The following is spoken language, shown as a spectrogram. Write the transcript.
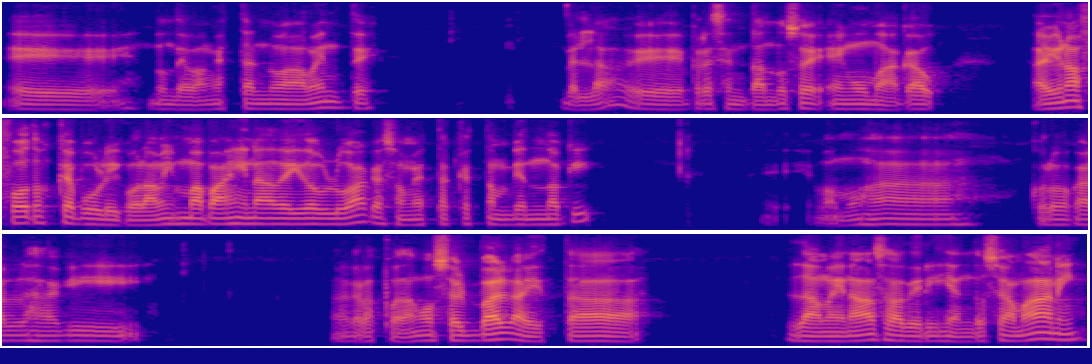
eh, donde van a estar nuevamente, ¿verdad? Eh, presentándose en Humacao. Hay unas fotos que publicó la misma página de IWA, que son estas que están viendo aquí. Vamos a colocarlas aquí para que las puedan observar. Ahí está la amenaza dirigiéndose a Manny,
